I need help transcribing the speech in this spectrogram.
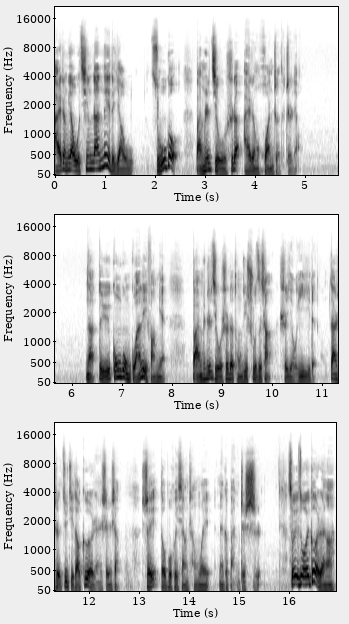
癌症药物清单内的药物足够百分之九十的癌症患者的治疗。那对于公共管理方面，百分之九十的统计数字上是有意义的，但是具体到个人身上，谁都不会想成为那个百分之十。所以作为个人啊，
